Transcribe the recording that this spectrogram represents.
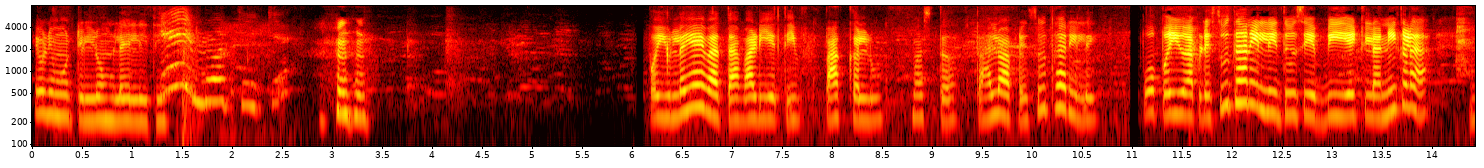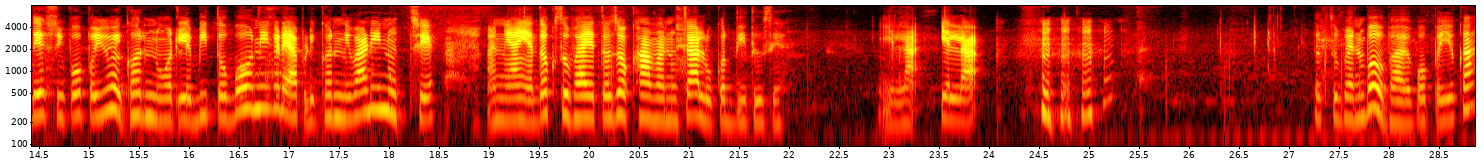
કેવડી મોટી લૂમ લઈ લીધી. પોપૈયું લઈ આવ્યા હતા વાડીએથી પાકલું મસ્ત. તો હાલો આપણે સુધારી લઈ પોપૈયું આપણે સુધારી લીધું છે બી એટલા નીકળ્યા. દેશી પોપૈયું હોય ઘરનું એટલે બી તો બહુ નીકળે આપણી ઘરની વાડીનું જ છે. અને અહીંયા દક્ષુભાઈએ તો જો ખાવાનું ચાલુ કરી દીધું છે. એલા એલા. દક્ષુભાઈને બહુ ભાવે પોપૈયું કા?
